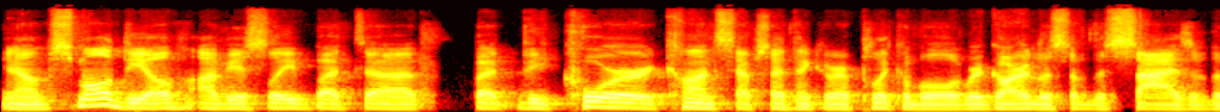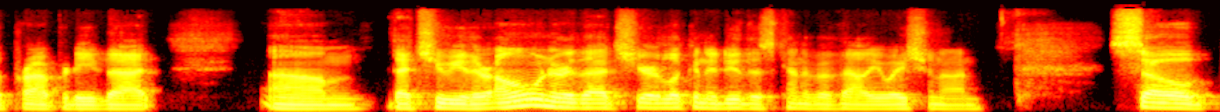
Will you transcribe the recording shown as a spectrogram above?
you know small deal obviously but uh, but the core concepts I think are applicable regardless of the size of the property that um, that you either own or that you're looking to do this kind of evaluation on. So,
